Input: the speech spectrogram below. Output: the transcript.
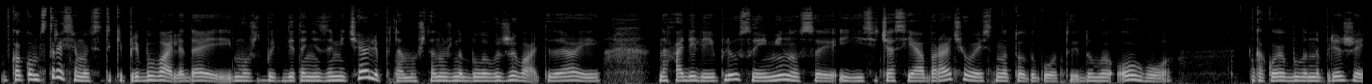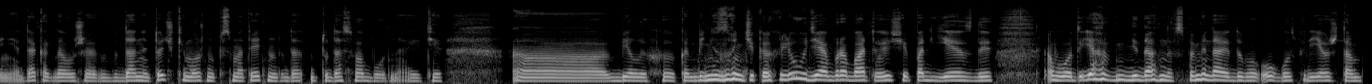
В каком стрессе мы все-таки пребывали, да, и, может быть, где-то не замечали, потому что нужно было выживать, да, и находили и плюсы, и минусы. И сейчас я оборачиваюсь на тот год и думаю, ого, какое было напряжение, да, когда уже в данной точке можно посмотреть на туда, туда свободно. Эти а, белых комбинезончиках люди, обрабатывающие подъезды. Вот. Я недавно вспоминаю, думаю, о, господи, я уже там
